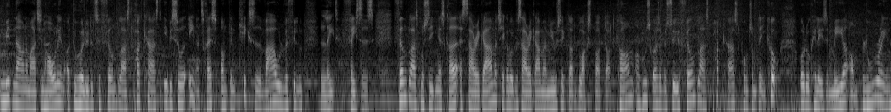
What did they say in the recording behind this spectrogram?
Mit navn er Martin Hovlind, og du har lyttet til Filmblast podcast episode 61 om den kiksede varulvefilm Late Faces. Filmblast musikken er skrevet af Sarigama. Tjek ham ud på sarigamamusic.blogspot.com og husk også at besøge filmblastpodcast.dk, hvor du kan læse mere om Blu-ray'en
